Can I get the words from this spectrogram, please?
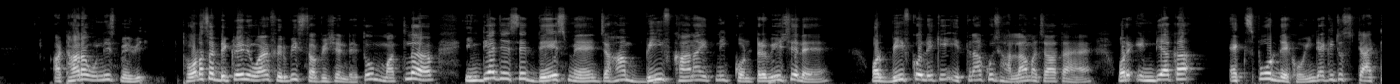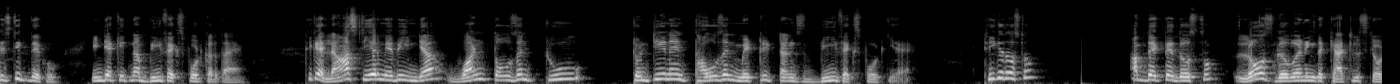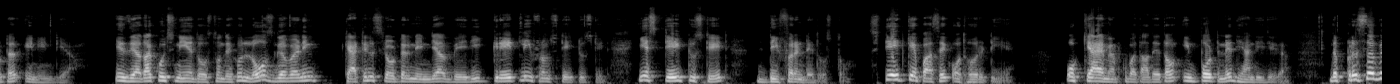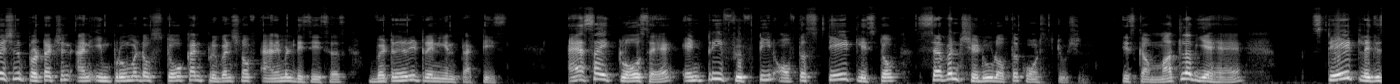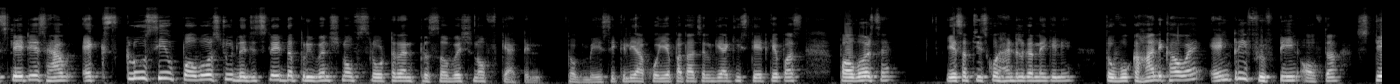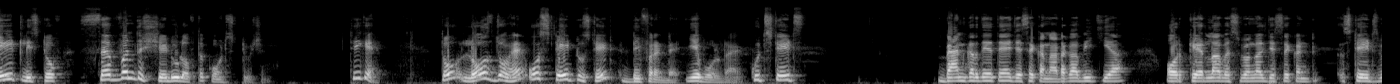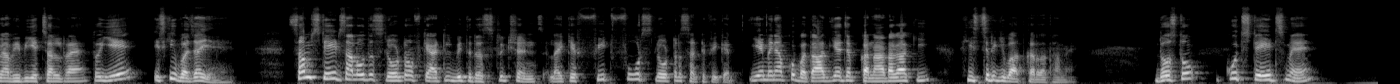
18-19 में भी थोड़ा सा डिक्लेन हुआ है, फिर भी सफिशियंट है। तो मतलब इंडिया जैसे देश में जहाँ बीफ खाना इतनी कॉन्ट्रोवर्शियल है, और बीफ को लेके इतना कुछ हल्ला मचाता है, और इंडिया का एक्सपोर्ट देखो इंडिया की जो स्टैटिस्टिक देखो इंडिया कितना बीफ एक्सपोर्ट करता है। ठीक है लास्ट ईयर में भी India one thousand two twenty nine thousand metric ton beef export किया है। ठीक है दोस्तों? अब देखते हैं दोस्तों laws governing the cattle slaughter in India ये ज़्यादा कुछ नहीं है दोस्तों, देखो laws governing cattle slaughter in India very greatly from state to state ये स्टेट टू स्टेट डिफरेंट है दोस्तों। स्टेट के पास एक अथॉरिटी है। वो क्या है मैं आपको बता देता हूँ इंपॉर्टेंट है, ध्यान दीजिएगा। The preservation protection and improvement of stock and prevention of animal diseases veterinary training and practice ऐसा एक क्लोज है entry 15 of the state list of seven schedule of the constitution इसका मतलब यह है state legislators have exclusive powers to legislate the prevention of slaughter and preservation of cattle तो basically आपको यह पता चल गया कि स्टेट के पास पावर्स है, ये सब चीज़ को हैंडल करने के लिए। तो वो कहाँ लिखा हुआ है? Entry 15 of the state list of seventh schedule of the constitution ठीक है? तो लॉज जो है, वो स्टेट टू स्टेट डिफरेंट है, ये बोल रहा है। कुछ स्टेट्स बैन कर देते हैं, जैसे कर्नाटका भी किया, और केरला, वेस्ट बंगाल जैसे स्टेट्स में अभी भी ये चल रहा है। तो ये, इसकी वजह यह है। Some states allow the slaughter of cattle with restrictions like a fit for slaughter certificate ये मैंने आपको बता दिया जब कर्नाटका की हिस्ट्री की बात कर रहा था मैं। दोस्तों, कुछ स्टेट्स में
